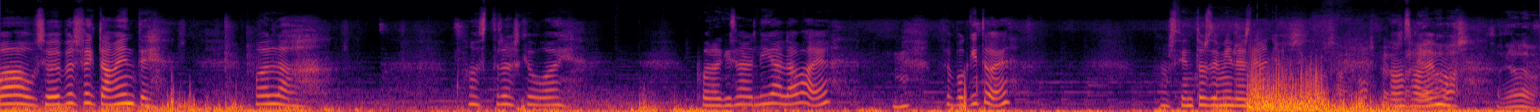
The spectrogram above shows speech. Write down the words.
Wow, se ve perfectamente. Hola. Ostras, qué guay. Por aquí salía lava, ¿eh? Mm, Hace poquito, ¿eh? Unos cientos de miles de años. No sabemos, pero No salía sabemos. lava, salía lava.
